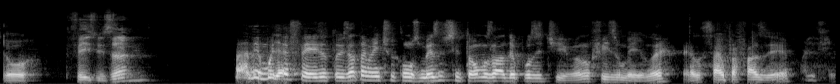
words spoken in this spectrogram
Tô. Fez o exame? A minha mulher fez, eu tô exatamente com os mesmos sintomas, ela deu positivo. Eu não fiz o meio, né? Ela saiu para fazer, enfim.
